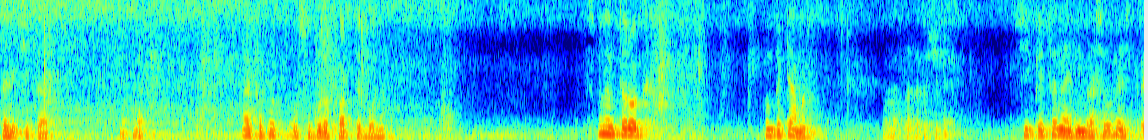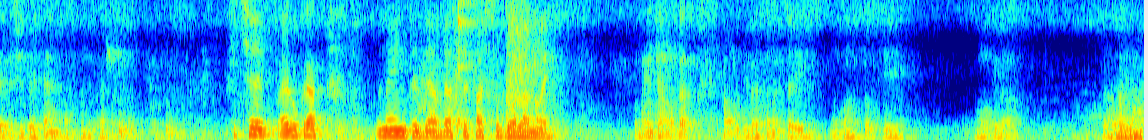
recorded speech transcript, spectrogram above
Felicitări. Mulțumesc. Ai făcut o sudură foarte bună. Spune-mi, te rog, cum te cheamă? Mă numesc Lăcătuș Ciprian. Și câți ani ai din Brașovești? 32 de ani, dar sunt din Brașov. Și ce ai lucrat înainte de a vrea să te faci sudor la noi? Înainte am lucrat, am avut diverse meserii, în construcții, mobilă, dar n-am,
